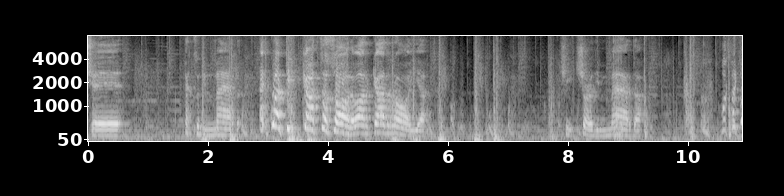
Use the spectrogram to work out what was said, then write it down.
C'è... Pezzo di merda. E quanti cazzo sono, porca troia. Ciccione di merda. Looks like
